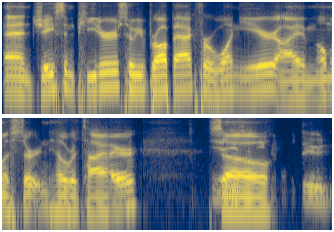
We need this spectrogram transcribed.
And Jason Peters, who we brought back for one year, I'm almost certain he'll retire. Yeah, so dude.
